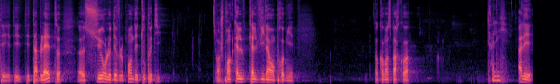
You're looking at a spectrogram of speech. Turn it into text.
des, des, tablettes sur le développement des tout petits? Alors, je prends quel, quel vilain en premier On commence par quoi? Allez. Allez,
